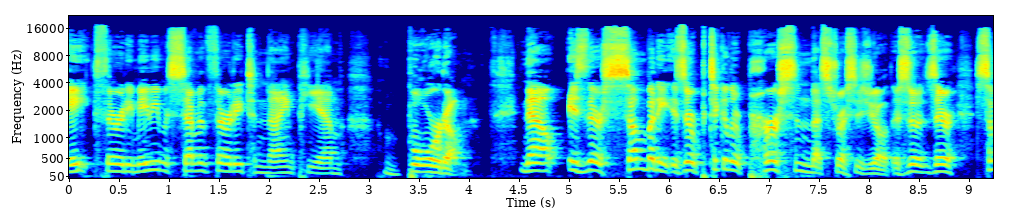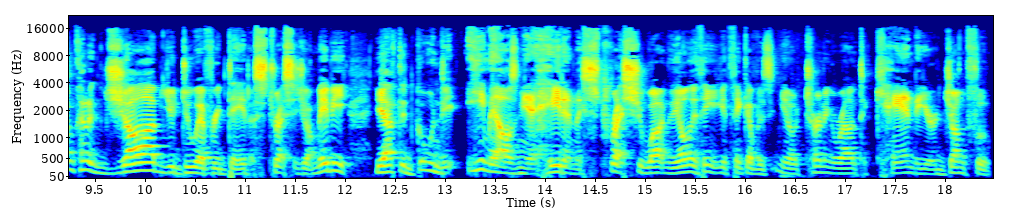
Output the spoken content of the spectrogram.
8:30, maybe even 7:30 to 9 p.m. boredom. Now, is there somebody, is there a particular person that stresses you out? Is there, is there some kind of job you do every day that stresses you out? Maybe you have to go into emails and you hate it and they stress you out, and the only thing you can think of is, you know, turning around to candy or junk food.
